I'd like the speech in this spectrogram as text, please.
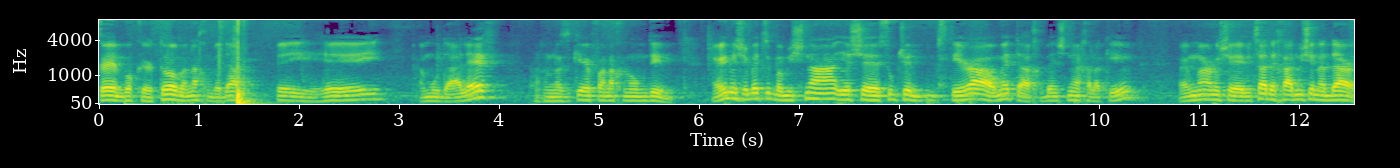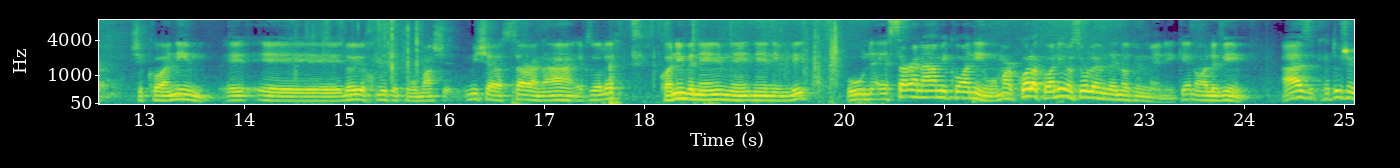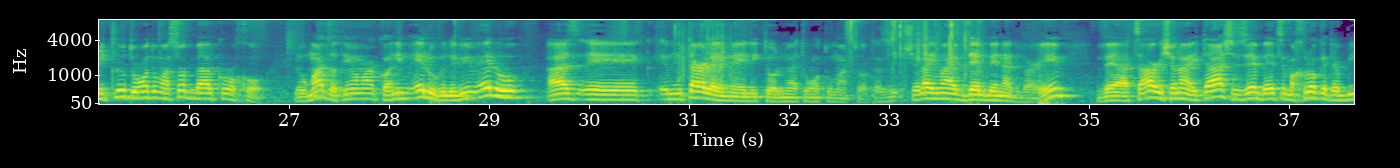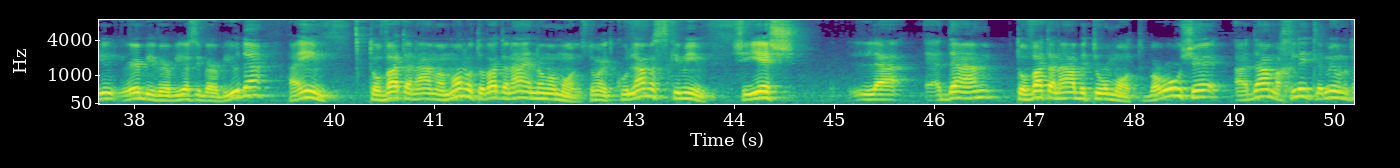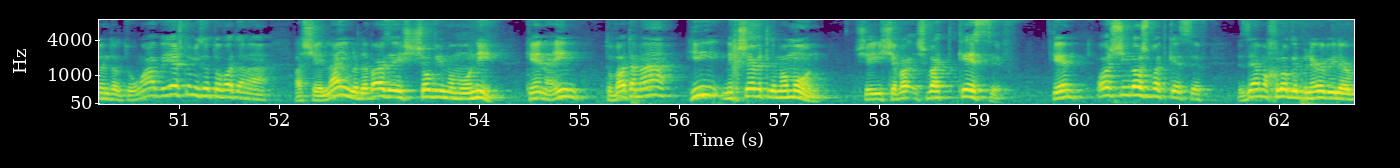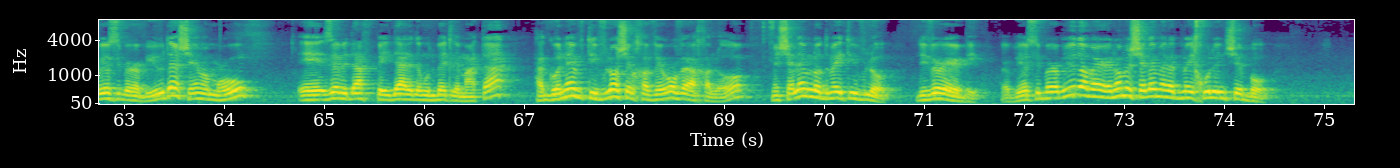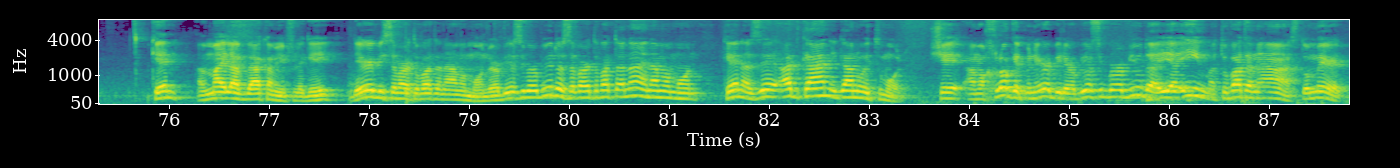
כן, בוקר טוב, אנחנו בדף פ"ה עמוד א', אנחנו נזכיר איפה אנחנו עומדים. ראינו שבעצם במשנה יש אה, סוג של סתירה או מתח בין שני החלקים. אמרנו שמצד אחד מי שנדר שכהנים אה, אה, לא יאכלו את התרומה, ש... מי שאסר הנאה, איך זה הולך? כהנים ונהנים נהנים לי, הוא אסר הנאה מכהנים, הוא אמר כל הכהנים אסור להם ליהנות ממני, כן, או הלווים. אז כתוב שהם יתלו תרומות ומעשות בעל כורחו. לעומת זאת, אם אמר כהנים אלו ולווים אלו, אז אה, מותר להם אה, ליטול מהתרומות ומעשות. אז השאלה היא מה ההבדל בין הדברים, וההצעה הראשונה הייתה שזה בעצם מחלוקת רבי, רבי ורבי יוסי ורבי יהודה, האם טובת הנאה ממון או טובת הנאה אינו ממון. זאת אומרת, כולם מסכימים שיש לאדם טובת הנאה בתרומות. ברור שהאדם מחליט למי הוא נותן את התרומה ויש לו מזה טובת הנאה. השאלה אם לדבר הזה יש שווי ממוני, כן, האם טובת הנאה היא נחשבת לממון, שהיא שוות כסף, כן? או שהיא לא שוות כסף. וזה המחלוקת בין רבי לרבי יוסי ורבי יהודה, שהם אמרו, אה, זה בדף פ"ד עמוד ב' למטה, הגונב תבלו של חברו ואכלו, משלם לו דמי תבלו, דברי רבי. רבי יוסי ורבי יהודה אומר, אינו משלם אלא דמי חולין שבו. כן? אבל מה אליו באקא מפלגי? די רבי סבר טובת הנאה ממון, ורבי יוסי ורבי יהודה סבר טובת הנאה אינה ממון. כן? אז זה, עד כאן הגענו אתמול. שהמחלוקת בין רבי לרבי יוסי ורבי יהודה היא האם הטובת הנאה, זאת אומרת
